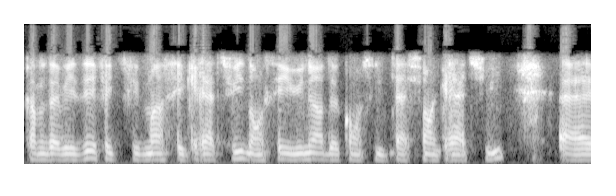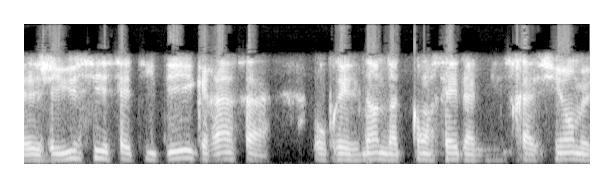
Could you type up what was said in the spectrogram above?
comme vous avez dit, effectivement, c'est gratuit. Donc, c'est une heure de consultation gratuite. Euh, J'ai eu cette idée grâce à au président de notre conseil d'administration, M.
